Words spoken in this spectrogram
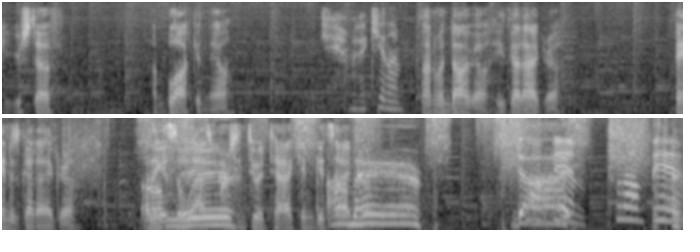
get your stuff. I'm blocking now. Yeah, I'm gonna kill him. On Wendago, he's got aggro. Panda's got aggro. I I'm think it's the last person to attack him gets I'm aggro. here. Clump Die. him! Clump him!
